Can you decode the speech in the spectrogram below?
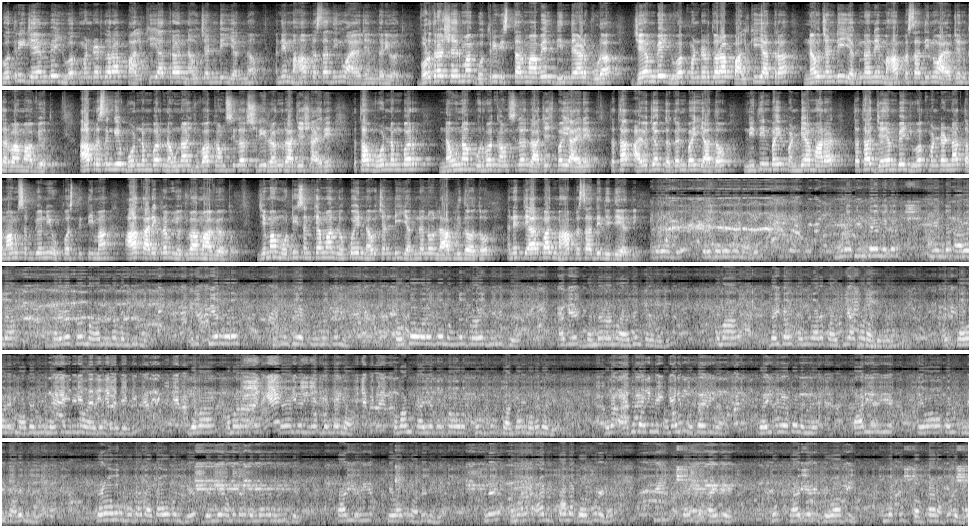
ગોત્રી જયંબે યુવક મંડળ દ્વારા પાલખી યાત્રા, નવચંડી યજ્ઞ અને મહાપ્રસાદીનું આયોજન કર્યું હતું. વડોદરા શહેરમાં ગોત્રી વિસ્તારમાં આવેલ દીનદયાળ વુડા જયંબે યુવક મંડળ દ્વારા પાલખી યાત્રા, નવચંડી યજ્ઞ અને મહાપ્રસાદીનું આયોજન કરવામાં આવ્યું હતું. આ પ્રસંગે વોર્ડ નંબર નવના યુવા કાઉન્સિલર શ્રી રંગ રાજેશ આયરે તથા વોર્ડ નંબર નવના પૂર્વ કાઉન્સિલર રાજેશભાઈ આયરે તથા આયોજક ગગનભાઈ યાદવ, નીતિનભાઈ પંડ્યા મહારાજ તથા જયંબે યુવક મંડળના તમામ સભ્યોની ઉપસ્થિતિમાં આ કાર્યક્રમ યોજવામાં આવ્યો હતો, જેમાં મોટી સંખ્યામાં લોકોએ નવચંડી યજ્ઞનો લાભ લીધો હતો અને ત્યારબાદ મહાપ્રસાદી લીધી હતી. મૂળા દીનદયાળ નગરની અંદર આવેલા સર્વેશ્વર મહાદેવના મંદિરને આજે તેર વર્ષ સુખરૂપે પૂર્ણ કરી ચૌદો વર્ષનો મંગલ પ્રવેશ નિમિત્તે આજે એક ભંડારાનું આયોજન કરેલું હતું. એમાં ગઈકાલ શનિવારે પાલખી યાત્રા રાખેલી હતી. આજે સવારે માતાજીની નવચંડીનું આયોજન કરેલું હતું. જેમાં અમારા જયંતે યુવક મંડળના તમામ કાર્યકર્તાઓનો ખૂબ ખૂબ સહકાર મળેલો છે. અને આજુબાજુની તમામ સોસાયટીના રહીશોએ પણ અમને સારી એવી સેવાઓ પણ પૂરી પાડેલી છે. ઘણા મોટા દાતાઓ પણ છે જેમને અમારા ભંડારા નિમિત્તે સારી એવી સેવા પણ આપેલી છે. અને અમારા આ વિસ્તારના કોર્પોરેટર શ્રી જયંતભાઈ આયરે ખૂબ સારી એવી સેવા આપી અમને ખૂબ સહકાર આપેલો છે.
